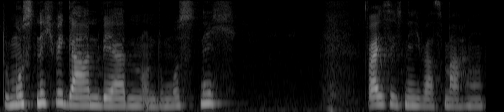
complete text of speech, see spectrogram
du musst nicht vegan werden und du musst nicht, weiß ich nicht, was machen.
